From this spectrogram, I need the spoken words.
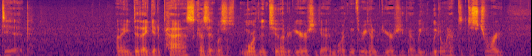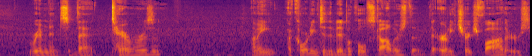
did. I mean, did they get a pass because it was more than 200 years ago, more than 300 years ago? We, we don't have to destroy remnants of that terrorism? I mean, according to the biblical scholars, the, the early church fathers,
